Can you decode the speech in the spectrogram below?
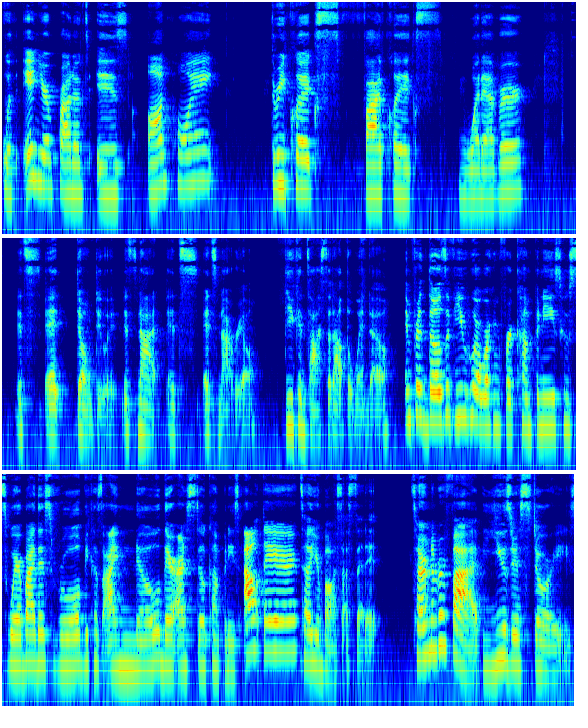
within your product is on point, three clicks, five clicks, whatever, it's it don't do it. It's not it's it's not real you can toss it out the window. And for those of you who are working for companies who swear by this rule, because I know there are still companies out there, tell your boss I said it. Term number five user stories.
